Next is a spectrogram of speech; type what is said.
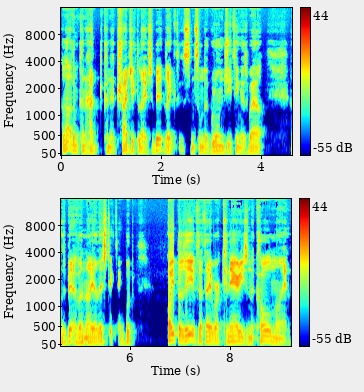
a lot of them kind of had kind of tragic lives, a bit like some of the grungy thing as well. There's a bit of a mm-hmm. nihilistic thing. But I believe that they were canaries in the coal mine.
